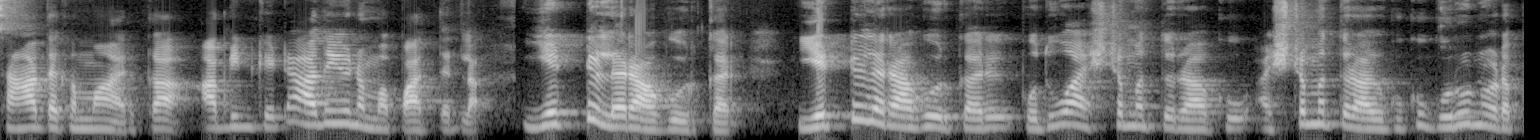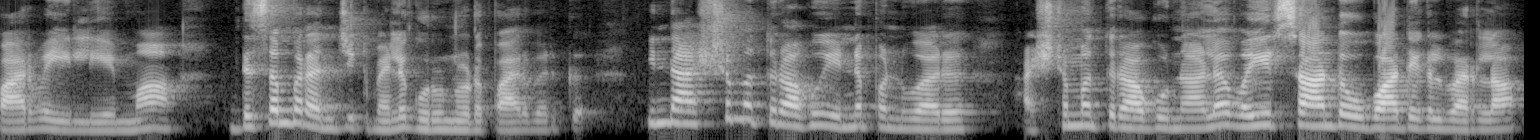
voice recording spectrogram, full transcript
சாதகமாக இருக்கா? அப்படின்னு கேட்டால் அதையும் நம்ம பார்த்துடலாம். எட்டில் ராகு இருக்கார். எட்டில் ராகு இருக்கார். பொதுவாக அஷ்டமத்து ராகு அஷ்டமத்து ராகுக்கு குருனோட பார்வை இல்லையேம்மா. டிசம்பர் அஞ்சுக்கு மேலே குருனோட பார்வை இருக்குது இந்த அஷ்டமத்து ராகு என்ன பண்ணுவார்? அஷ்டமத்து ராகுனால வயிறு சார்ந்த உபாதைகள் வரலாம்.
